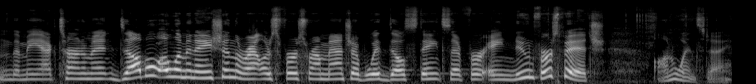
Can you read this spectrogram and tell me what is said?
The MEAC tournament double elimination. The Rattlers' first round matchup with Del State set for a noon first pitch on Wednesday.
